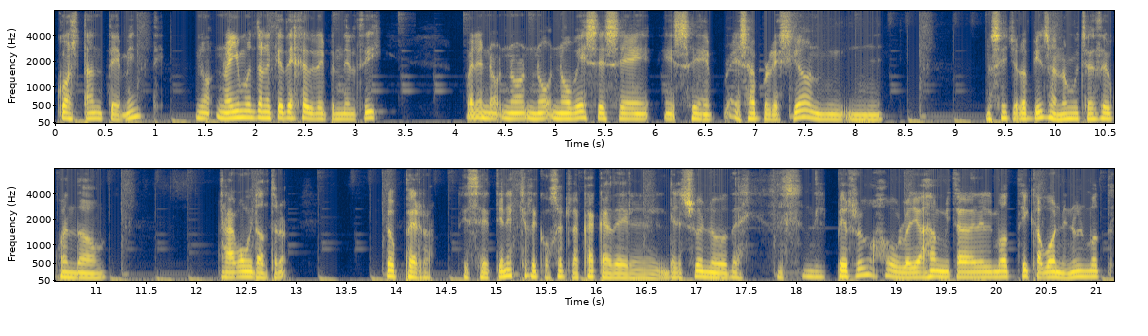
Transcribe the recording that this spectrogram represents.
constantemente. No, no hay un momento en el que deje de depender de ti. No, no, no, no ves ese, ese, esa presión. No sé, yo lo pienso, ¿no? Muchas veces cuando algo muy tonto, los perros. Dice, tienes que recoger la caca del, suelo del perro o lo llevas a mitad del monte y cabones, ¿no? El monte.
